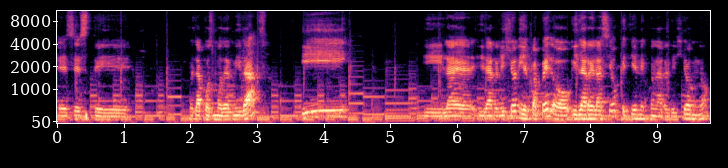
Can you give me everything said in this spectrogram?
es este, pues la posmodernidad y, y, la, y, la, religión y el papel o, y la relación que tiene con la religión, ¿no?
